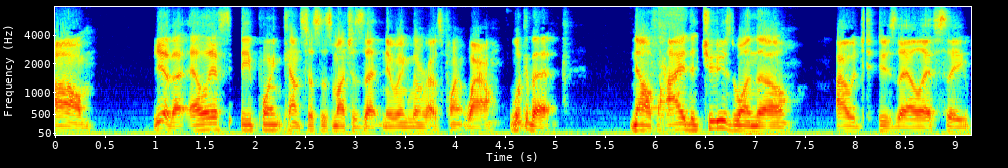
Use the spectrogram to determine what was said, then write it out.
um, yeah. That LAFC point counts just as much as that New England Revs point. Wow, look at that. Now, if I had to choose one though, I would choose the LAFC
